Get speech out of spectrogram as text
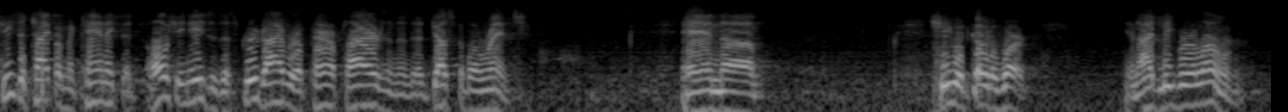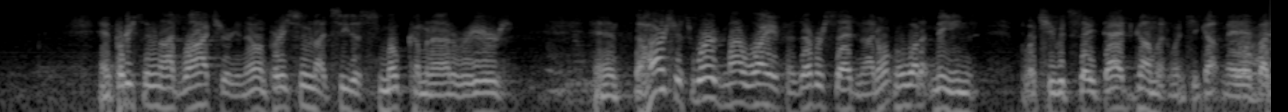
she's the type of mechanic that all she needs is a screwdriver, a pair of pliers, and an adjustable wrench. And uh, she would go to work, and I'd leave her alone. And pretty soon I'd watch her, you know, and pretty soon I'd see the smoke coming out of her ears. And the harshest word my wife has ever said, and I don't know what it means, but she would say "Dad gummit" when she got mad. But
